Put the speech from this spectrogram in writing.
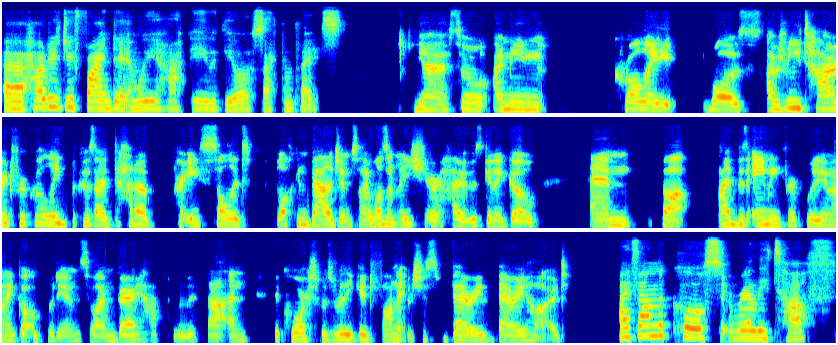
Uh, how did you find it and were you happy with your second place? Yeah, so I mean, Crawley was I was really tired for Crawley because I had a pretty solid block in Belgium, so I wasn't mm-hmm. really sure how it was going to go. Um, but I was aiming for a podium and I got a podium, so I'm very happy with that. And the course was really good fun. It was just very, very hard. I found the course really tough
